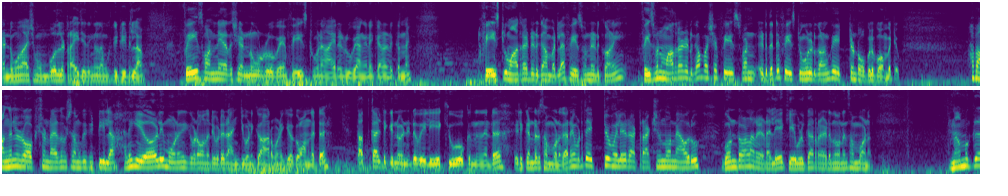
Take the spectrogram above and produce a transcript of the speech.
രണ്ട് മൂന്നാഴ്ച മുമ്പ് മുതൽ ട്രൈ ചെയ്തെങ്കിൽ നമുക്ക് കിട്ടിയിട്ടില്ല. ഫേസ് വണ്ണിന് ഏകദേശം എണ്ണൂറ് രൂപയും ഫേസ് ടുവിന് ആയിരം രൂപയും അങ്ങനെയൊക്കെയാണ് എടുക്കുന്നത്. ഫേസ് ടു മാത്രമായിട്ട് എടുക്കാൻ പറ്റില്ല. ഫേസ് വൺ എടുക്കുകയാണെങ്കിൽ ഫേസ് വൺ മാത്രമായിട്ട് എടുക്കാം. പക്ഷേ ഫേസ് വൺ എടുത്തിട്ട് ഫേസ് ടു കൂടി എടുക്കുകയാണെങ്കിൽ ഏറ്റവും ടോപ്പിൽ പോകാൻ പറ്റും. അപ്പോൾ അങ്ങനെ ഒരു ഓപ്ഷൻ ഉണ്ടായിരുന്നു പക്ഷെ നമുക്ക് കിട്ടിയില്ല. അല്ലെങ്കിൽ ഏർലി മോർണിംഗ് ഇവിടെ വന്നിട്ട് ഇവിടെ ഒരു അഞ്ച് മണിക്കോ ആറ് മണിക്കോ ഒക്കെ വന്നിട്ട് തത്കാൽ ടിക്കറ്റിന് വേണ്ടിയിട്ട് വലിയ ക്യൂ ഒക്കെ നിന്നിട്ട് എടുക്കേണ്ട ഒരു സംഭവമാണ്. കാരണം ഇവിടുത്തെ ഏറ്റവും വലിയൊരു അട്രാക്ഷൻ എന്ന് പറഞ്ഞാൽ ആ ഒരു ഗൊണ്ടോള റൈഡ് അല്ലെങ്കിൽ കേബിൾ കാർ റൈഡ് എന്ന് പറയുന്ന സംഭവമാണ്. നമുക്ക്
